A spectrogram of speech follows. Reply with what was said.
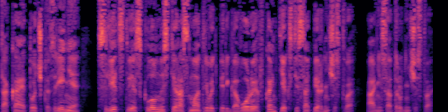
Такая точка зрения – следствие склонности рассматривать переговоры в контексте соперничества, а не сотрудничества.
